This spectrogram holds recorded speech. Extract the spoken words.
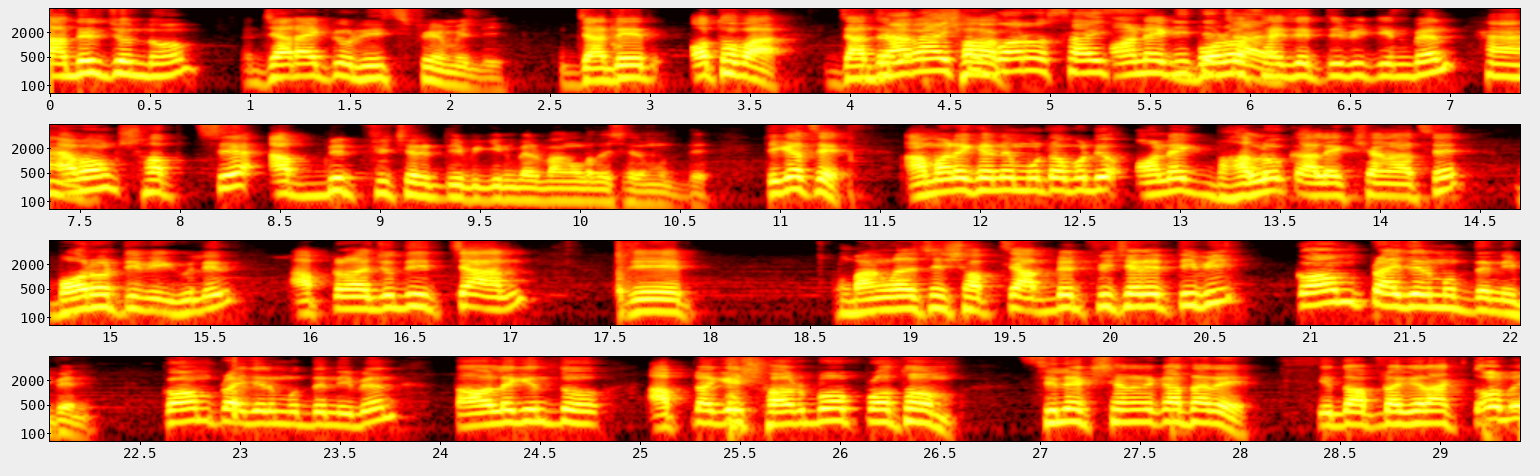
তাদের জন্য যারা একটু রিচ ফ্যামিলি যাদের অথবা যাদের বড় সাইজ অনেক বড় সাইজের টিভি কিনবেন হ্যাঁ এবং সবচেয়ে আপডেট ফিচারের টিভি কিনবেন বাংলাদেশের মধ্যে। ঠিক আছে? আমার এখানে মোটামুটি অনেক ভালো কালেকশন আছে বড় টিভিগুলির আপনারা যদি চান যে বাংলাদেশের সবচেয়ে আপডেট ফিচারের টিভি কম প্রাইজের মধ্যে নেবেন। কম প্রাইজের মধ্যে নেবেন, তাহলে কিন্তু আপনাকে সর্বপ্রথম সিলেকশনের কাতারে কিন্তু আপনাকে রাখতে হবে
